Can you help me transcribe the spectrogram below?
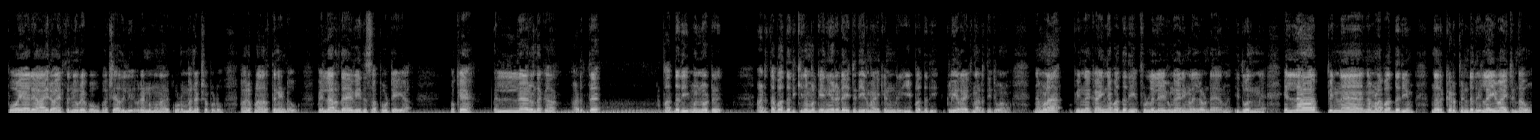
പോയാൽ ആയിരം ആയിരത്തഞ്ഞൂറേ പോകും. പക്ഷെ അതിൽ രണ്ട് മൂന്നാൽ കുടുംബം രക്ഷപ്പെടും. അവരെ പ്രാർത്ഥന ഉണ്ടാവും. അപ്പം എല്ലാവരും ദയവ് ചെയ്ത് സപ്പോർട്ട് ചെയ്യുക. ഓക്കെ എല്ലാവരും എന്തൊക്കെ അടുത്ത പദ്ധതി മുന്നോട്ട് അടുത്ത പദ്ധതിക്ക് നമുക്ക് ഇനിയൊരു ഡേറ്റ് തീരുമാനിക്കണമെങ്കിൽ ഈ പദ്ധതി ക്ലിയർ ആയിട്ട് നടത്തിയിട്ട് വേണം. നമ്മളെ പിന്നെ കഴിഞ്ഞ പദ്ധതി ഫുള്ള് ലൈവും കാര്യങ്ങളെല്ലാം ഉണ്ടായിരുന്നു. ഇത് എല്ലാ പിന്നെ നമ്മളെ പദ്ധതിയും നെറുക്കെടുപ്പിന്റെത് ലൈവായിട്ടുണ്ടാവും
